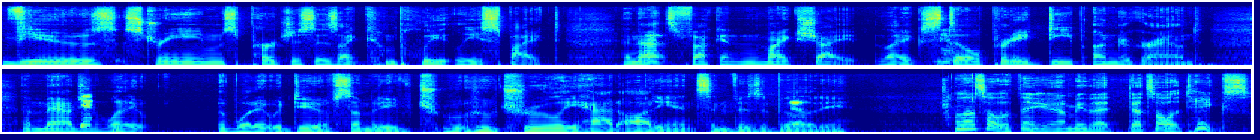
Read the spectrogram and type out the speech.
views, streams, purchases like completely spiked. And that's fucking Mike Scheidt, like still pretty deep underground. Imagine Yeah. what it what it would do if somebody tr- who truly had audience and visibility. Well, that's all the thing. I mean, that that's all it takes.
